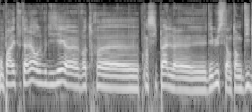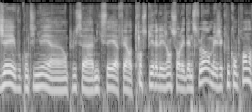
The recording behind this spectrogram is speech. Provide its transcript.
On parlait tout à l'heure, vous disiez euh, votre euh, principal euh, début c'était en tant que DJ et vous continuez en plus à mixer, à faire transpirer les gens sur les dance floors, mais j'ai cru comprendre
